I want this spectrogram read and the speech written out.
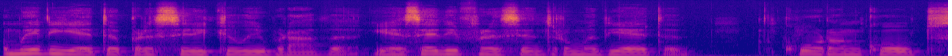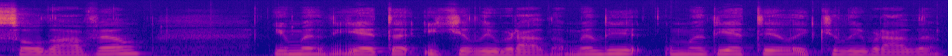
uma dieta para ser equilibrada, e essa é a diferença entre uma dieta quote unquote saudável e uma dieta equilibrada. Uma, uma dieta equilibrada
